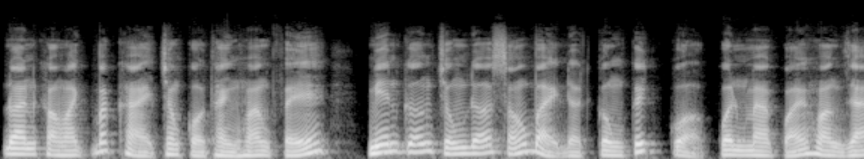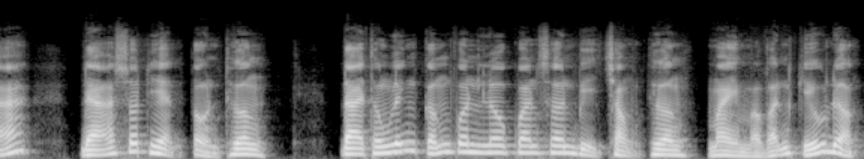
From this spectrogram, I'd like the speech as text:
đoàn khảo hạch Bắc Hải trong cổ thành hoang phế, miễn cưỡng chống đỡ 6-7 đợt công kích của quân ma quái hoang dã, đã xuất hiện tổn thương. Đại thống lĩnh cấm quân Lô Quan Sơn bị trọng thương, may mà vẫn cứu được.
